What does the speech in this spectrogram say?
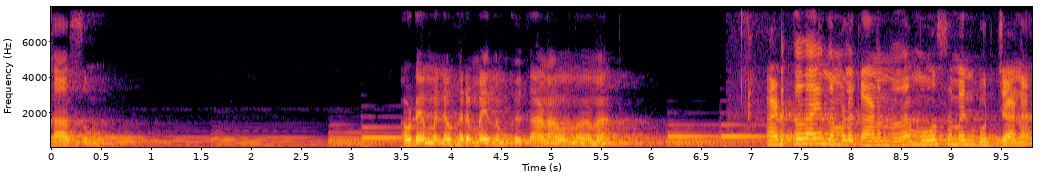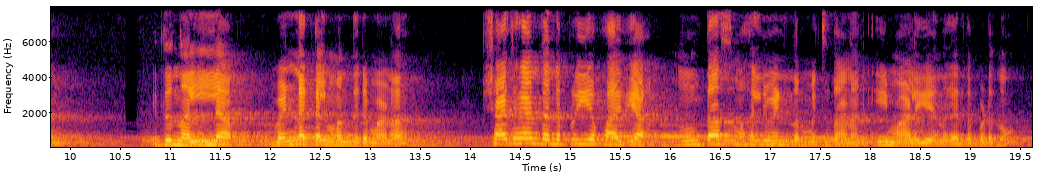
ഖാസും അവിടെ മനോഹരമായി നമുക്ക് കാണാവുന്നതാണ്. അടുത്തതായി നമ്മൾ കാണുന്നത് മൂസമൻ ബുർജാണ്. ഇത് നല്ല വെണ്ണക്കൽ മന്ദിരമാണ്. ഷാജഹാൻ തന്റെ പ്രിയ ഭാര്യ മുംതാസ് മഹലിന് വേണ്ടി നിർമ്മിച്ചതാണ് ഈ മാളിക എന്ന് കരുതപ്പെടുന്നു.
